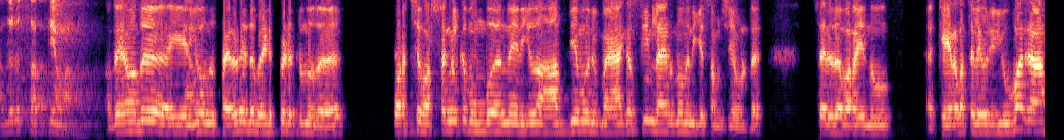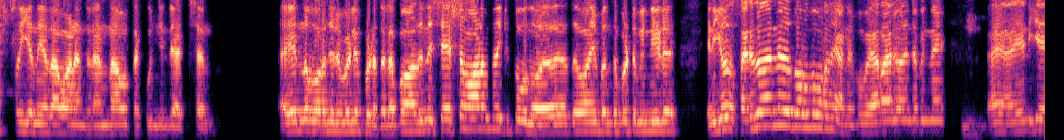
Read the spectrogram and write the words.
അതൊരു സത്യമാണ്. അദ്ദേഹം അത് എനിക്ക് തോന്നുന്നു വെളിപ്പെടുത്തുന്നത് കുറച്ച് വർഷങ്ങൾക്ക് മുമ്പ് തന്നെ എനിക്ക് ആദ്യം ഒരു മാഗസീനിലായിരുന്നു എന്ന് എനിക്ക് സംശയമുണ്ട്. സരിത പറയുന്നു കേരളത്തിലെ ഒരു യുവ രാഷ്ട്രീയ നേതാവാണ് എന്റെ രണ്ടാമത്തെ കുഞ്ഞിന്റെ അച്ഛൻ. എന്ന് പറഞ്ഞൊരു വെളിപ്പെടുത്തൽ. അപ്പൊ അതിനുശേഷമാണെന്ന് എനിക്ക് തോന്നുന്നു. അത് അതുമായി ബന്ധപ്പെട്ട് പിന്നീട് എനിക്ക് സരിത തന്നെ തുറന്നു പറഞ്ഞാണ് ഇപ്പൊ വേറെ ആരും അതിന്റെ പിന്നെ എനിക്ക്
